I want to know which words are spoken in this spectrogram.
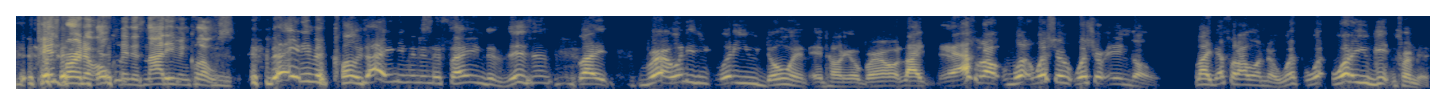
Pittsburgh and Oakland is not even close. they ain't even close. I ain't even in the same division. Like, bro, what are you what are you doing, Antonio Brown? Like that's what I what, what's your what's your end goal? Like that's what I want to know. What what what are you getting from this?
